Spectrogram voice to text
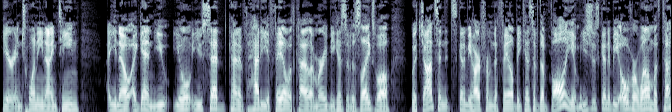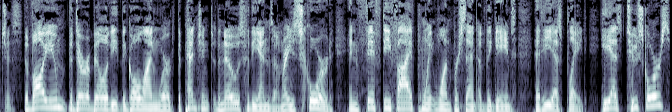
here in 2019 Uh, you know, again, you you you said kind of how do you fail with Kyler Murray because of his legs? Well, with Johnson, it's going to be hard for him to fail because of the volume. He's just going to be overwhelmed with touches. The volume, the durability, the goal line work, the penchant, the nose for the end zone, right? He's scored in 55.1% of the games that he has played. He has two scores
